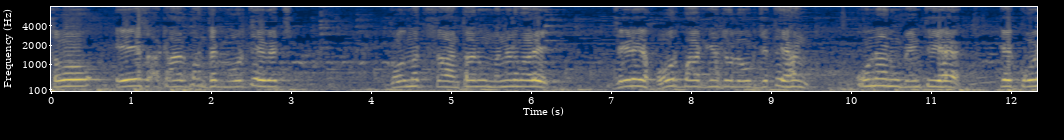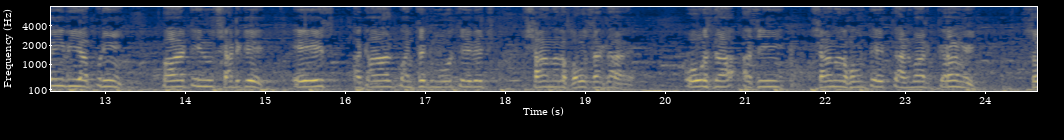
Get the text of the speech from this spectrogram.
ਸੋ ਇਸ ਅਕਾਲ ਪੰਥਕ ਮੋਰਚੇ ਵਿੱਚ ਗੁਰਮਤ ਸਿਧਾਂਤਾਂ ਨੂੰ ਮੰਨਣ ਵਾਲੇ ਜਿਹੜੇ ਹੋਰ ਪਾਰਟੀਆਂ ਚੋਂ ਲੋਕ ਜਿੱਤੇ ਹਨ, ਉਹਨਾਂ ਨੂੰ ਬੇਨਤੀ ਹੈ ਕਿ ਕੋਈ ਵੀ ਆਪਣੀ ਪਾਰਟੀ ਨੂੰ ਛੱਡ ਕੇ ਇਸ ਅਕਾਲ ਪੰਥਕ ਮੋਰਚੇ ਵਿੱਚ ਸ਼ਾਮਲ ਹੋ ਸਕਦਾ ਹੈ। ਉਸ ਦਾ ਅਸੀਂ ਸ਼ਾਮਲ ਹੋਣ ਤੇ ਧੰਨਵਾਦ ਕਰਾਂਗੇ। ਸੋ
